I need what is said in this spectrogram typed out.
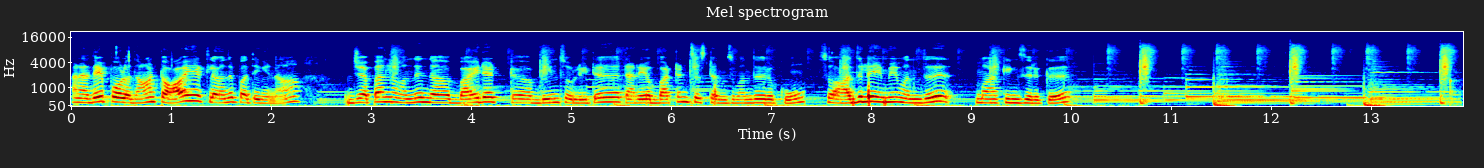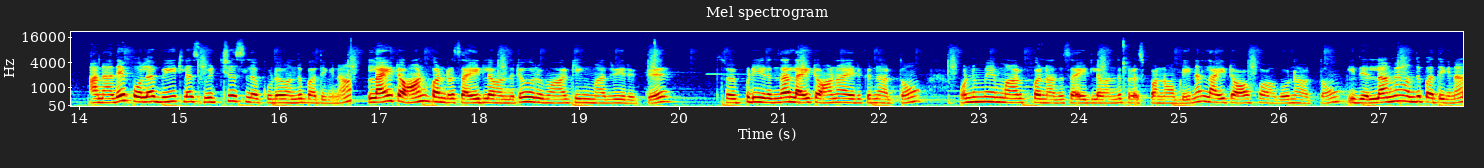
அண்ட் அதே போல் தான் டாய்லெட்டில் வந்து பார்த்தீங்கன்னா ஜப்பானில் வந்து இந்த பைடட் அப்படின்னு சொல்லிட்டு நிறைய பட்டன் சிஸ்டம்ஸ் வந்து இருக்கும். ஸோ அதுலேயுமே வந்து மார்க்கிங்ஸ் இருக்குது அண்ட் அதே போல் வீட்டில் ஸ்விட்சஸில் கூட வந்து பார்த்தீங்கன்னா லைட் ஆன் பண்ணுற சைடில் வந்துட்டு ஒரு மார்க்கிங் மாதிரி இருக்குது ஸோ இப்படி இருந்தால் லைட் ஆன் ஆகிருக்குன்னு அர்த்தம். ஒன்றுமே மார்க் பண்ணாத சைடில் வந்து ப்ரெஸ் பண்ணோம் அப்படின்னா லைட் ஆஃப் ஆகும்னு அர்த்தம். இது எல்லாமே வந்து பார்த்தீங்கன்னா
